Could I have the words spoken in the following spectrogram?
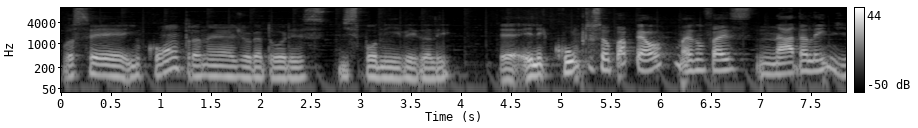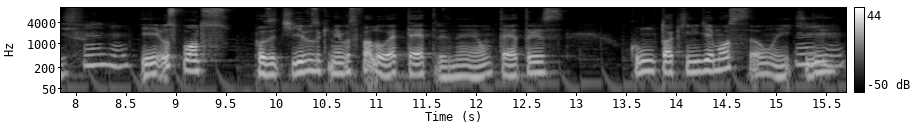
você encontra né, jogadores disponíveis ali. É, ele cumpre o seu papel, mas não faz nada além disso. Uhum. E os pontos positivos, que nem você falou, é Tetris, né? É um Tetris com um toquinho de emoção aí que uhum.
